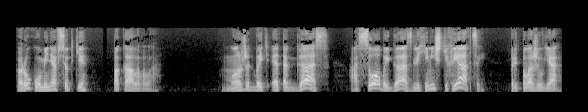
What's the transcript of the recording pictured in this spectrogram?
Руку у меня все-таки покалывало. Может быть, это газ, особый газ для химических реакций, предположил я.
